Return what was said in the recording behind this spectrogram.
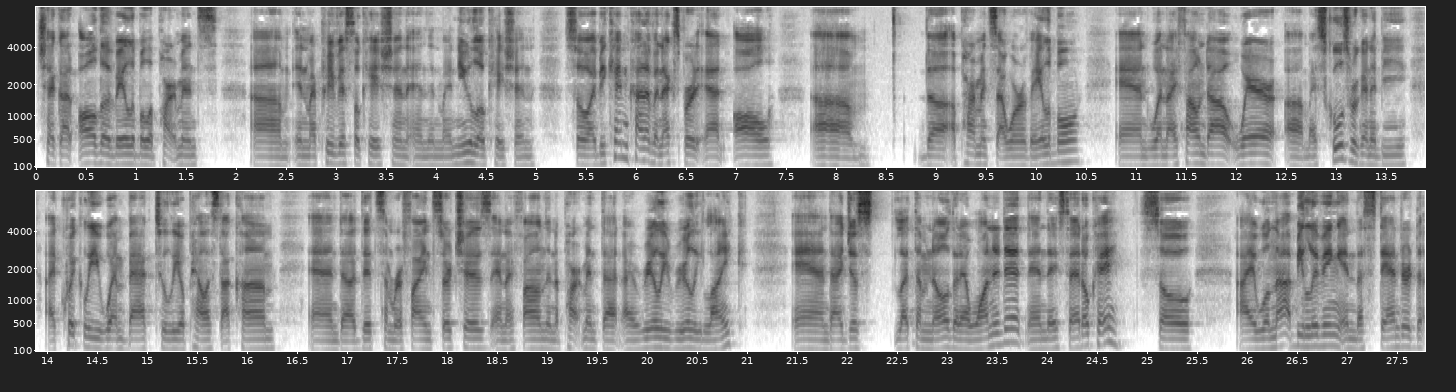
check out all the available apartments um, in my previous location and in my new location. So I became kind of an expert at all um, the apartments that were available. And when I found out where uh, my schools were going to be, I quickly went back to leopalace.com and uh, did some refined searches. And I found an apartment that I really, really like. And I just let them know that I wanted it. And they said, okay. So I will not be living in the standard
